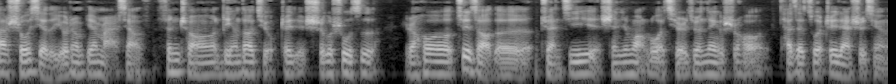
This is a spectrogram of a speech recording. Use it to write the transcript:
他手写的邮政编码想分成零到九这十个数字，然后最早的卷积神经网络其实就那个时候他在做这件事情。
